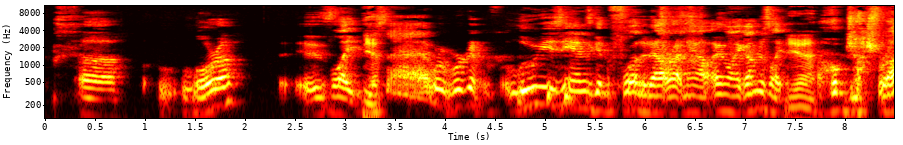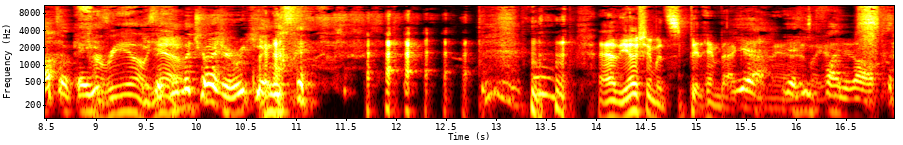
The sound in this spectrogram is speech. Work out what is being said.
uh, Laura is like, Yeah. just, ah, we're, we're gonna Louisiana's getting flooded out right now, and like I'm just like, yeah, I hope Josh Farrat's okay. for he's, real. he's a yeah. human treasure. We can't. and the ocean would spit him back yeah, out, man. yeah, he'd like, fight it off.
